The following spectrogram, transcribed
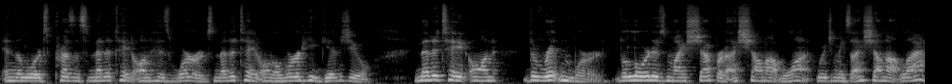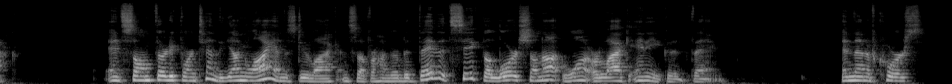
in the Lord's presence, meditate on His words, meditate on the word He gives you, meditate on the written word. The Lord is my shepherd, I shall not want, which means I shall not lack. And Psalm 34 and 10 the young lions do lack and suffer hunger, but they that seek the Lord shall not want or lack any good thing. And then, of course,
